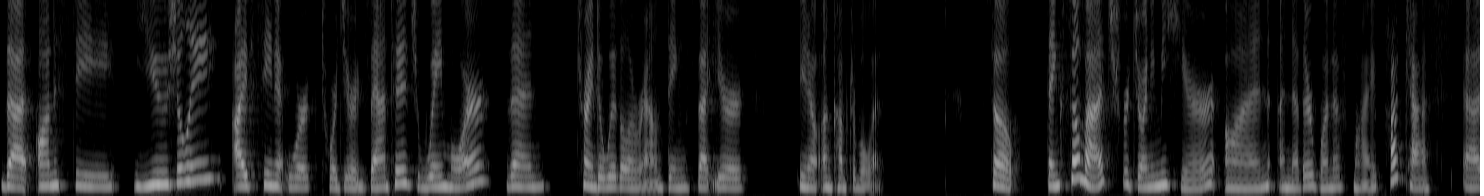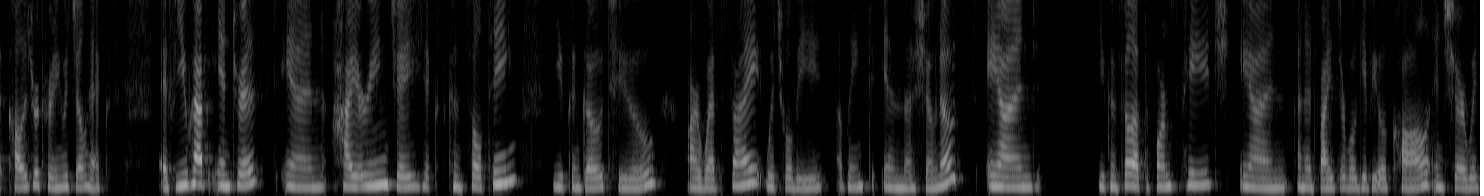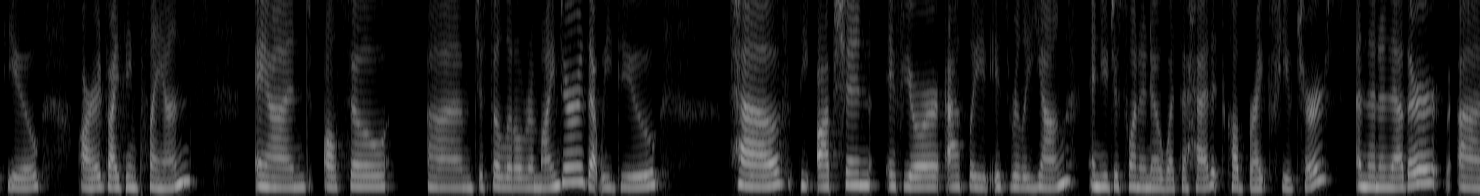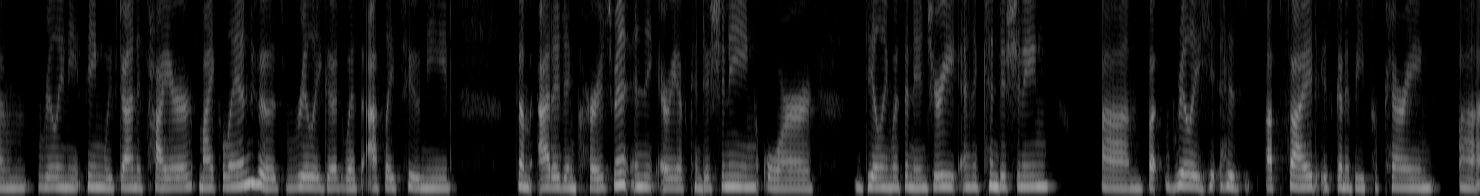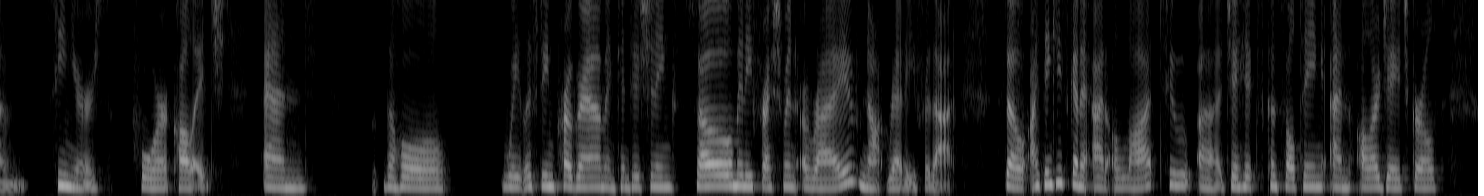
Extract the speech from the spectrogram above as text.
that honesty usually i've seen it work towards your advantage way more than trying to wiggle around things that you're you know uncomfortable with. So Thanks so much for joining me here on another one of my podcasts at College Recruiting with Jill Hicks. If you have interest in hiring J Hicks Consulting, you can go to our website, which will be linked in the show notes, and you can fill out the forms page and an advisor will give you a call and share with you our advising plans. And also, um, just a little reminder that we do have the option if your athlete is really young and you just want to know what's ahead. It's called Bright Futures. And then another um, really neat thing we've done is hire Mike Lynn, who is really good with athletes who need some added encouragement in the area of conditioning or dealing with an injury and conditioning. Um, but really, his upside is going to be preparing um, seniors for college and the whole weightlifting program and conditioning. So many freshmen arrive not ready for that. So I think he's going to add a lot to uh, Hicks Consulting and all our JH girls.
